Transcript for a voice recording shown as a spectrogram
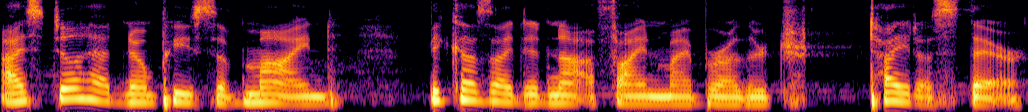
I still had no peace of mind because I did not find my brother Titus there.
